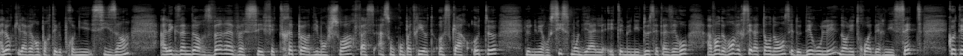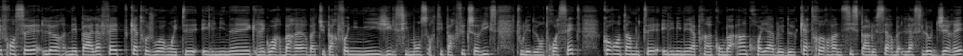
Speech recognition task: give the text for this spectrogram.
alors qu'il avait remporté le premier 6-1. Alexander Zverev s'est fait très peur dimanche soir face à son compatriote Oscar Otte. Le numéro 6 mondial était mené 2-7 à 0 avant de renverser la tendance et de dérouler dans les trois derniers sets. Côté français, l'heure n'est pas à la fête. Quatre joueurs ont été éliminés. Grégoire Barrère battu par Fognini, Gilles Simon sorti par Fuxovix, tous les deux en 3-7. Corentin Moutet éliminé après un combat incroyable de 4h26 par le Serbe Laszlo Djere.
